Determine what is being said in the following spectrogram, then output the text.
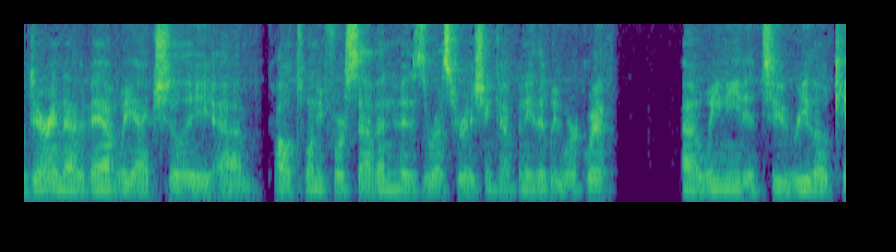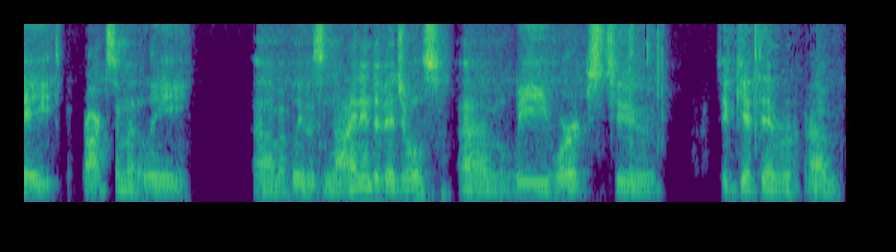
during that event, we actually um, called 24 7, who's the restoration company that we work with. Uh, we needed to relocate approximately, um, I believe it was nine individuals. Um, we worked to to get them um,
